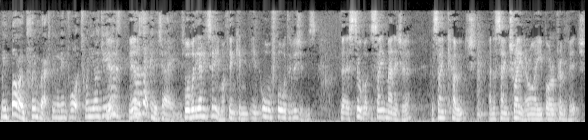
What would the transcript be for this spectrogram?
I mean, Boro Primorac's been with him for what, 20 odd years? Yeah, yeah. How's that going to change? Well, we're the only team, I think, in, in all four divisions that has still got the same manager, the same coach, and the same trainer, i.e., Boro Primorac,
